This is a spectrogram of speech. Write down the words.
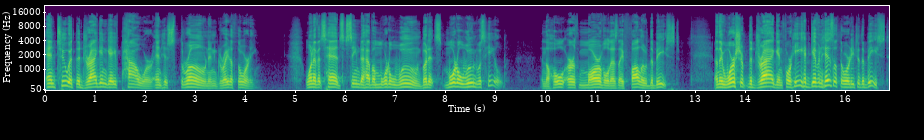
And to it the dragon gave power and his throne and great authority. One of its heads seemed to have a mortal wound, but its mortal wound was healed. And the whole earth marveled as they followed the beast. And they worshiped the dragon, for he had given his authority to the beast.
